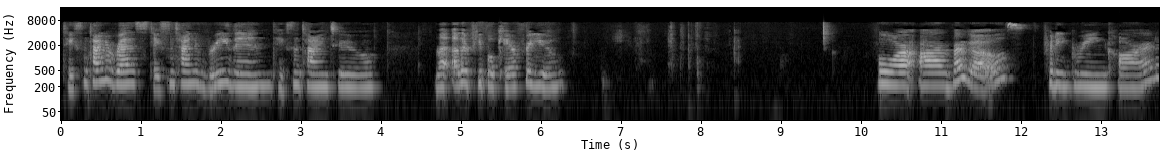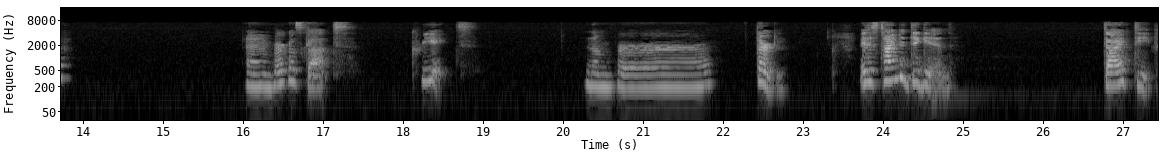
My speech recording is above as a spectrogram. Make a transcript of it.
Take some time to rest. Take some time to breathe in. Take some time to let other people care for you. For our Virgos, pretty green card. And Virgo's got create. Number 30. It is time to dig in. Dive deep.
